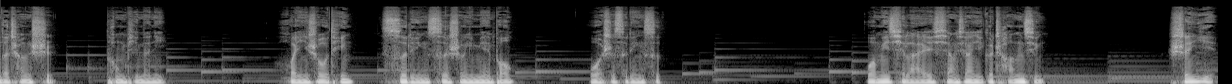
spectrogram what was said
的城市，同频的你。欢迎收听四零四声音面包，我是四零四。我们一起来想象一个场景：深夜，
